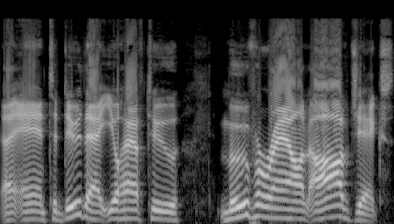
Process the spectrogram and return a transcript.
uh, and to do that, you'll have to move around objects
